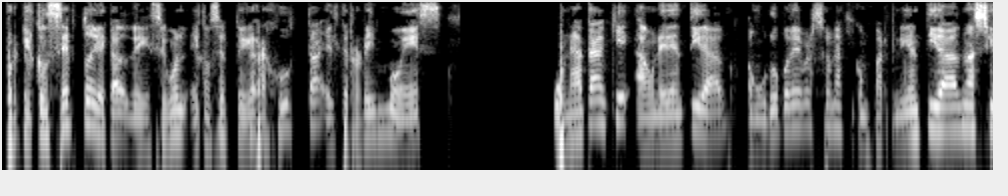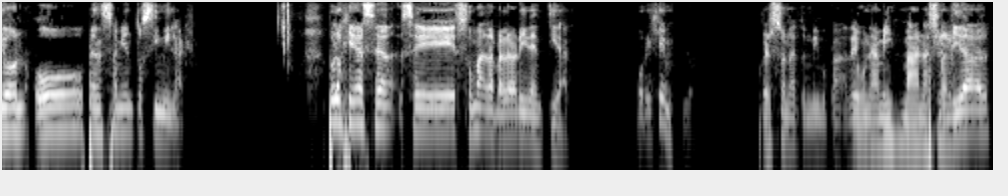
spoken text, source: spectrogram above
Porque el concepto de, de- según el concepto de guerra justa, el terrorismo es un ataque a una identidad, a un grupo de personas que comparten identidad, nación o pensamiento similar. Por lo general se, suma la palabra identidad. Por ejemplo, personas de, una misma nacionalidad,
